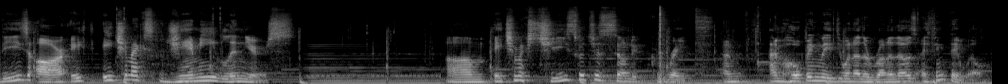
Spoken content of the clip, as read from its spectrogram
These are HMX Jammy Linears. Um, HMX cheese switches sounded great. I'm, I'm hoping they do another run of those. I think they will.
